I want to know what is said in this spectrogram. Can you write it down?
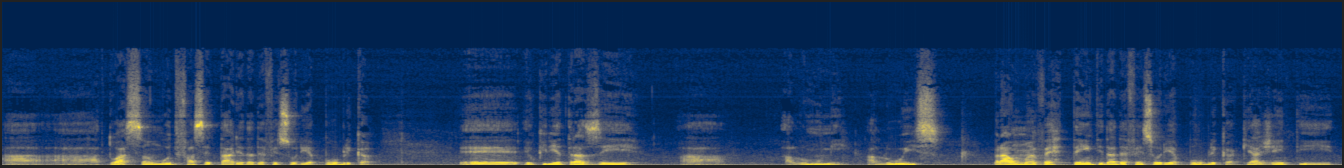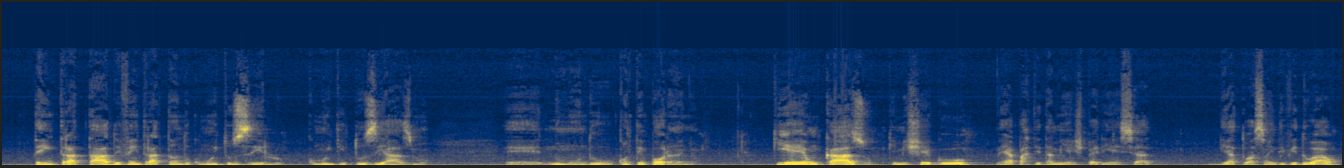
a, a, atuação multifacetária da Defensoria Pública, é, eu queria trazer a, a lume, a luz, para uma vertente da Defensoria Pública que a gente tem tratado e vem tratando com muito zelo, com muito entusiasmo é, no mundo contemporâneo, que é um caso que me chegou né, a partir da minha experiência de atuação individual,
